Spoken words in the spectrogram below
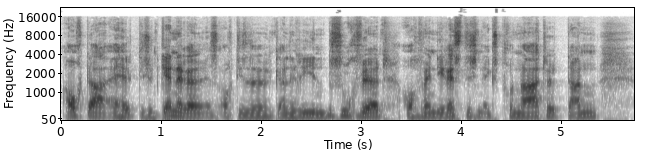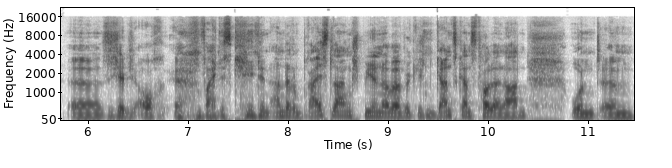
auch da erhältlich und generell ist auch diese Galerie ein Besuch wert, auch wenn die restlichen Exponate dann äh, sicherlich auch äh, weitestgehend in anderen Preislagen spielen, aber wirklich ein ganz, ganz toller Laden. Und ähm,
